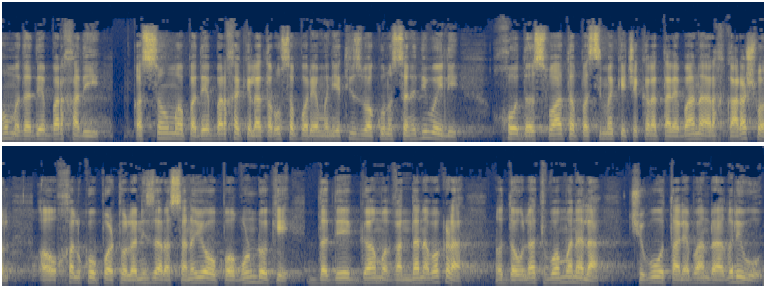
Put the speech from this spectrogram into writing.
هم د دې برخه دي قسم په دې برخه کې لا تر اوسه پورې امنیتي ځواکونو سندي ویلي خو د سوات په سیمه کې چې کله طالبان رخکاره شول او خلکو په ټولنیزه رسنیو او په غونډو کې د دې ګام غندنه وکړه نو دولت ومنله چې وو طالبان راغلي وو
